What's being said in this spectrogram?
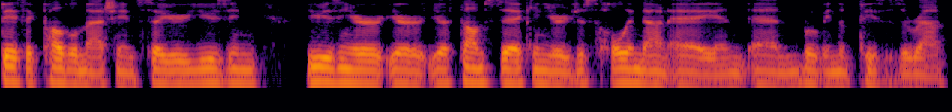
basic puzzle matching. So you're using you're using your your your thumbstick and you're just holding down A and and moving the pieces around.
